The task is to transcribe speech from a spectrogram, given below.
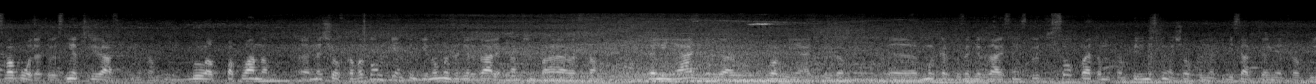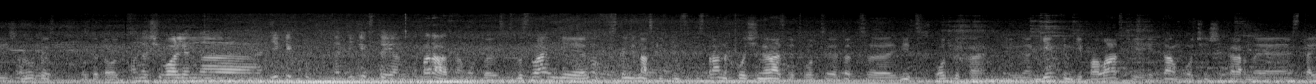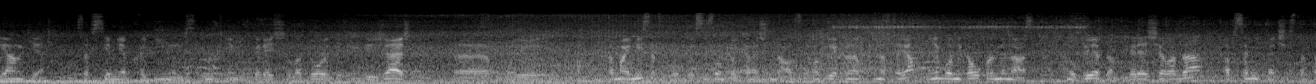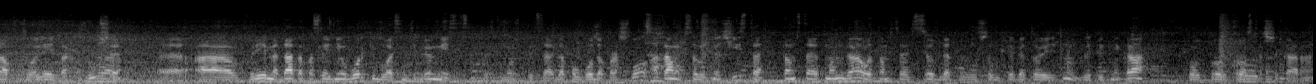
свобода, то есть нет привязки. Мы там, было по планам э, ночевка в одном кемпинге, но мы задержались, нам очень понравилось там в долине Айсберга, в глубине Айсберга. Э, Мы как бы задержались на несколько часов, поэтому там перенесли ночевку на 50 километров ближе. Ну, то есть вот это вот А ночевали на диких, на диких стоянках? по-разному. То есть в Исландии, ну, в скандинавских, в принципе, странах очень развит вот этот э, вид отдыха, именно кемпинги, палатки, и там очень шикарные стоянки со всем необходимым, с кухнями, с горячей водой. То есть ты приезжаешь, мы, это май месяц был, то есть сезон только начинался. Мы приехали на, на стоянку, не было никого кроме нас. Но при этом горячая вода, абсолютная чистота в туалетах, в душе. Э, А время, дата последней уборки была сентябрем месяцем. То есть ты можешь представить, да, полгода прошло, а там абсолютно чисто. Там стоят мангалы, там стоит все для того, чтобы приготовить, ну, для пикника. Про- про- Просто шикарно.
